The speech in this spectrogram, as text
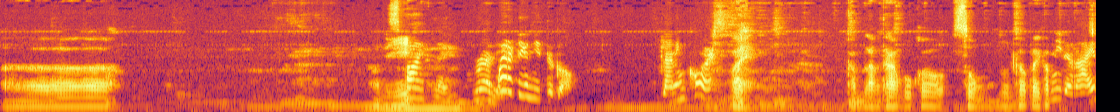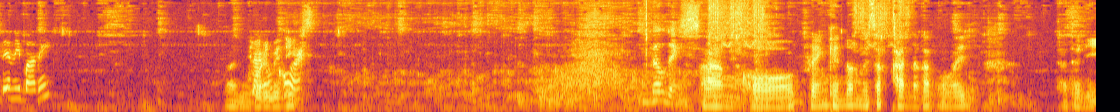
เอ่อตอนนี้ Spy plane ready. Where do you need to go? Planning course. ไป กำลังทางบุกก็ส่งหนุนเข้าไปครับ Need a ride, anybody? มาอยู่บริ Planning เวณนี้ course. Building. สร้างหอแฟรงค์แคนนอนไว้สักคันนะครับเอาไว้แถวๆนี้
